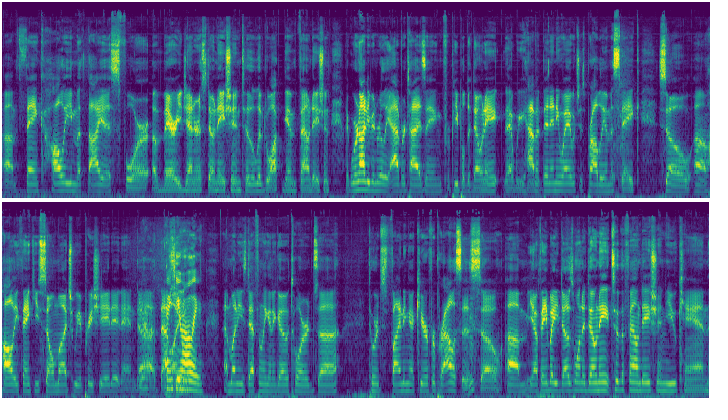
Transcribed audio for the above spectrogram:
um, thank Holly Matthias for a very generous donation to the Live to Walk Again Foundation. Like, we're not even really advertising for people to donate, that we haven't been anyway, which is probably a mistake. So, uh, Holly, thank you so much. We appreciate it. And uh, Yeah. that Thank you, Holly. that money is definitely going to go towards uh, towards finding a cure for paralysis. So, um, yeah, if anybody does want to donate to the foundation, you can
